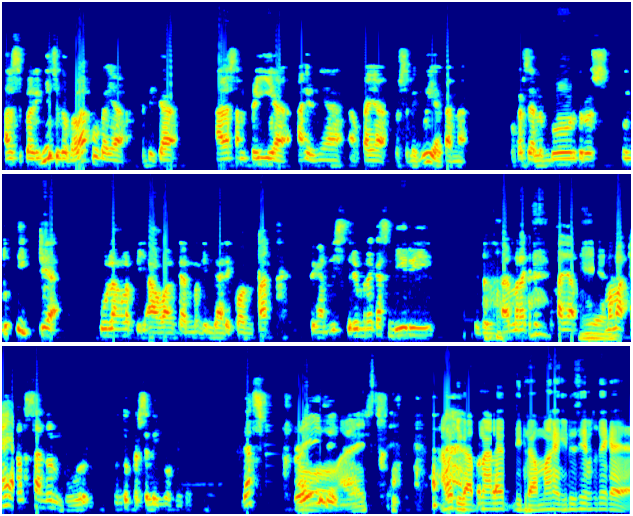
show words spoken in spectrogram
hal sebaliknya juga berlaku kayak ketika alasan pria akhirnya uh, kayak berselingkuh ya karena bekerja lembur terus untuk tidak pulang lebih awal dan menghindari kontak dengan istri mereka sendiri gitu. Kayak mereka kayak iya. memakai alasan lembur untuk berselingkuh gitu that's crazy Oh, man. Aku juga pernah lihat di drama kayak gitu sih maksudnya kayak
